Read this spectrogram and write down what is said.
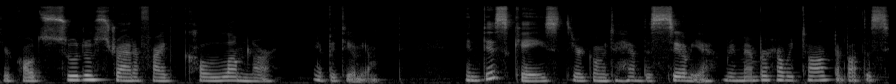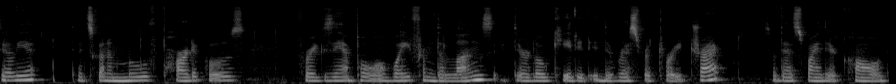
they're called pseudostratified columnar epithelium. In this case, they're going to have the cilia. Remember how we talked about the cilia? That's going to move particles for example, away from the lungs if they're located in the respiratory tract. So that's why they're called,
